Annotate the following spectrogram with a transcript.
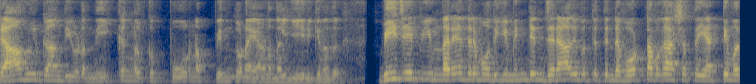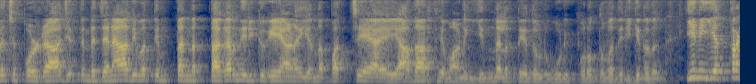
രാഹുൽ ഗാന്ധിയുടെ നീക്കങ്ങൾക്ക് പൂർണ പിന്തുണയാണ് നൽകിയിരിക്കുന്നത്. ബി ജെ പിയും നരേന്ദ്രമോദിയും ഇന്ത്യൻ ജനാധിപത്യത്തിന്റെ വോട്ടവകാശത്തെ അട്ടിമറിച്ചപ്പോൾ രാജ്യത്തിന്റെ ജനാധിപത്യം തന്നെ തകർന്നിരിക്കുകയാണ് എന്ന പച്ചയായ യാഥാർത്ഥ്യമാണ് ഇന്നലത്തേതോടുകൂടി പുറത്തു വന്നിരിക്കുന്നത്. ഇനി എത്ര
